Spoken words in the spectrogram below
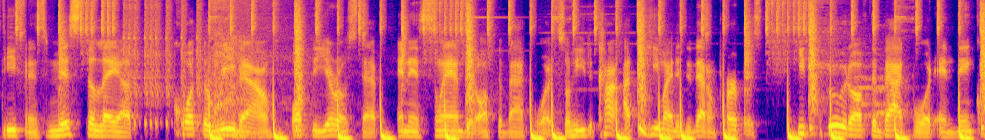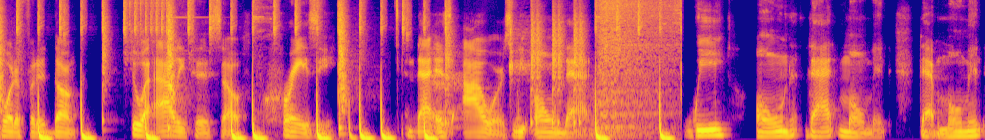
Defense missed the layup, caught the rebound off the euro step, and then slammed it off the backboard. So he, I think he might have did that on purpose. He threw it off the backboard and then caught it for the dunk. Threw an alley to himself. Crazy. And that is ours. We own that. We own that moment. That moment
